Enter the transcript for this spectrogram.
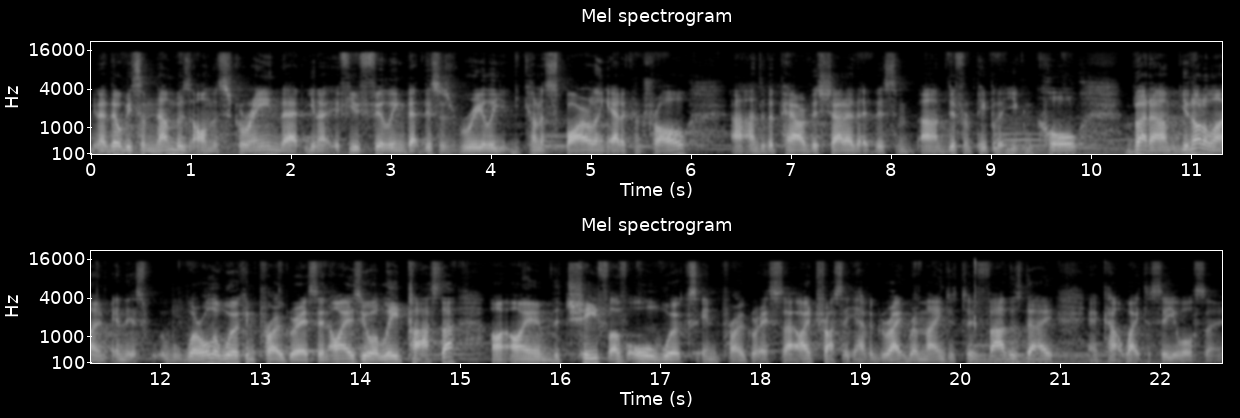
You know, there'll be some numbers on the screen that, you know, if you're feeling that this is really kind of spiraling out of control, uh, under the power of this shadow, that there's some um, different people that you can call. But um, you're not alone in this. We're all a work in progress, and I, as your lead pastor, I, I am the chief of all works in progress. So I trust that you have a great remainder to Father's Day and can't wait to see you all soon.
